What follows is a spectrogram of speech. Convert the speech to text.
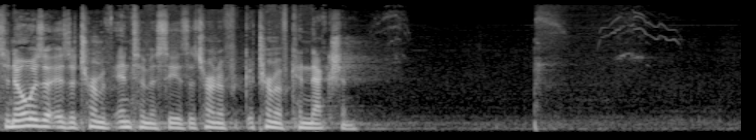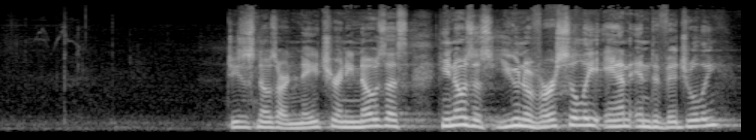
To know is a, is a term of intimacy, is a term of, a term of connection. Jesus knows our nature and he knows us, he knows us universally and individually.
